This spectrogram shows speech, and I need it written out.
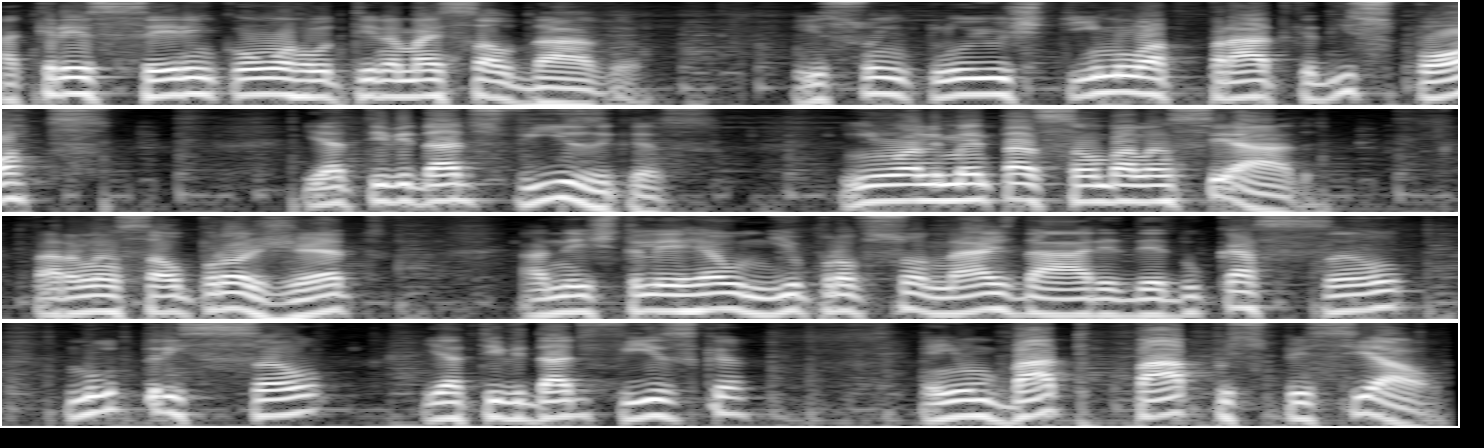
a crescerem com uma rotina mais saudável. Isso inclui o estímulo à prática de esportes e atividades físicas e uma alimentação balanceada. Para lançar o projeto, a Nestlé reuniu profissionais da área de educação, nutrição e atividade física em um bate-papo especial.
